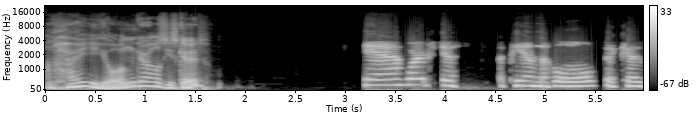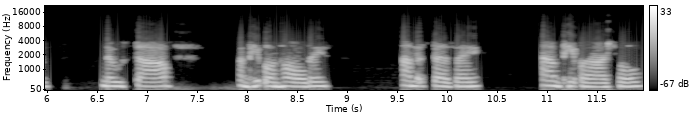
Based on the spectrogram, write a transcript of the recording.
And how are you going, girls? You's good? Yeah, work's just a pain in the hall because no staff and people on holidays, and it's busy, and people are assholes,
